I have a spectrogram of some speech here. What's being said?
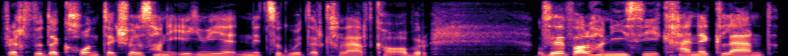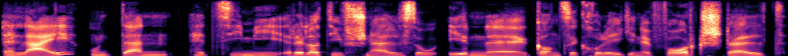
vielleicht für den Kontext, weil das habe ich irgendwie nicht so gut erklärt. Aber auf jeden Fall habe ich sie kennengelernt allein und dann hat sie mich relativ schnell so ihren ganzen Kolleginnen vorgestellt.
